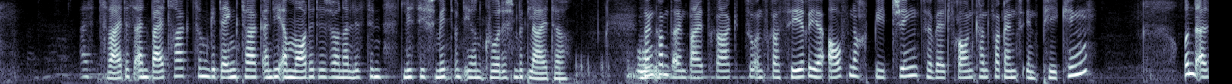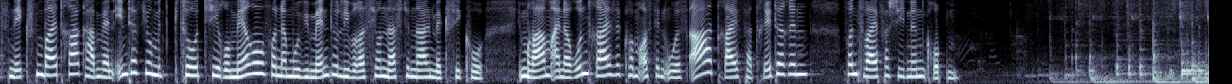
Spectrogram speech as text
Als zweites ein Beitrag zum Gedenktag an die ermordete Journalistin Lissy Schmidt und ihren kurdischen Begleiter. Dann kommt ein Beitrag zu unserer Serie Auf nach Beijing zur Weltfrauenkonferenz in Peking. Und als nächsten Beitrag haben wir ein Interview mit Xochi Romero von der Movimiento Liberación Nacional Mexiko. Im Rahmen einer Rundreise kommen aus den USA drei Vertreterinnen von zwei verschiedenen Gruppen.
